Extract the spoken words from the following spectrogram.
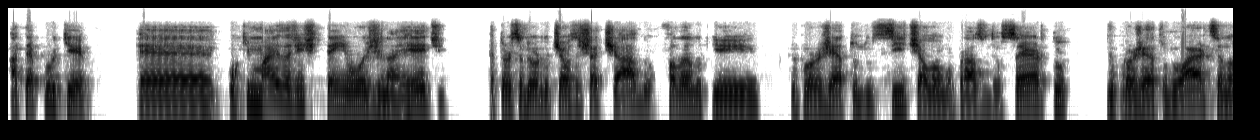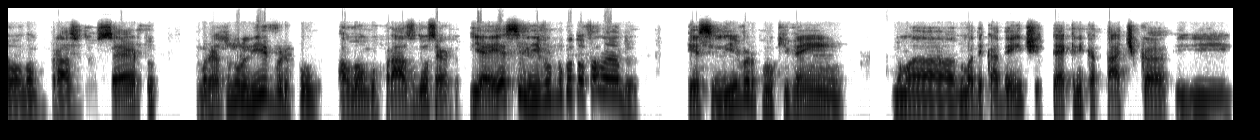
Até porque é, o que mais a gente tem hoje na rede é torcedor do Chelsea chateado, falando que o projeto do City a longo prazo deu certo, que o projeto do Arsenal a longo prazo deu certo, o projeto do Liverpool a longo prazo deu certo. E é esse Liverpool que eu estou falando. Esse Liverpool que vem numa, numa decadente técnica, tática e,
